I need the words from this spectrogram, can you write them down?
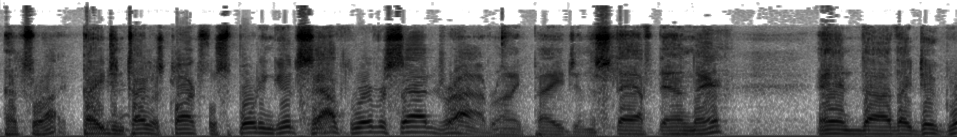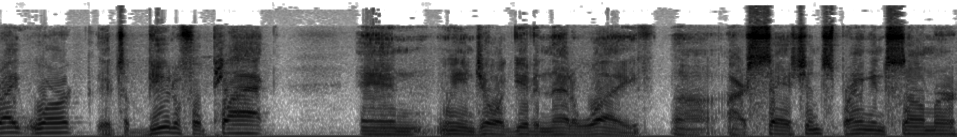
That's right. Page and Taylor's Clarksville Sporting Goods, South Riverside Drive. Ronnie Page and the staff down there. And uh, they do great work. It's a beautiful plaque, and we enjoy giving that away. Uh, our session, spring and summer,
